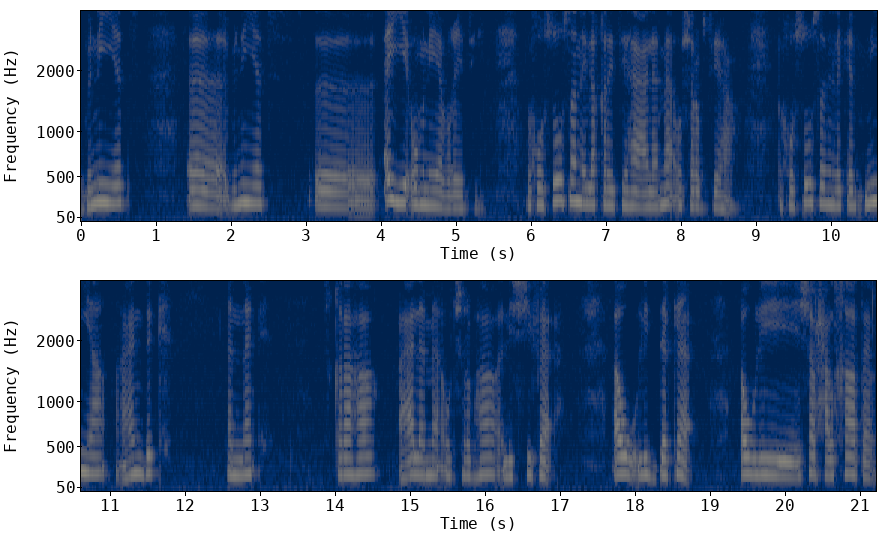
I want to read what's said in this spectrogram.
بنية بنية أي أمنية بغيتي بخصوصا إلا قريتيها على ماء وشربتيها بخصوصا إلا كانت نية عندك أنك تقراها على ماء وتشربها للشفاء أو للذكاء أو لشرح الخاطر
